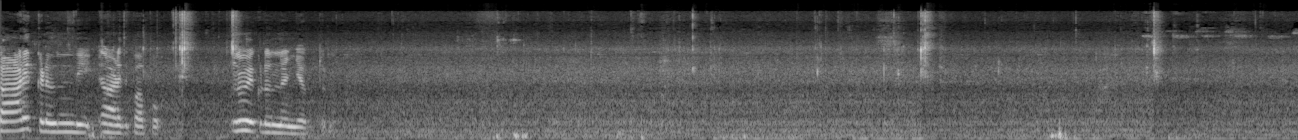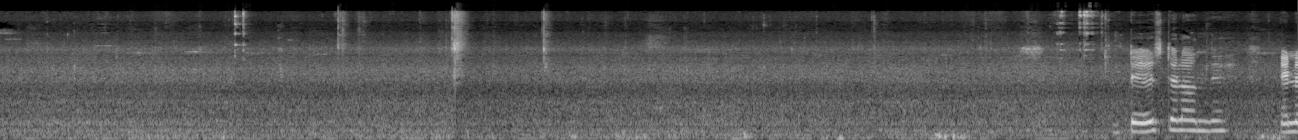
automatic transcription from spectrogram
కాలు ఇక్కడ ఉంది ఆడది పాపం. నువ్వు ఇక్కడ ఉందని చెప్తున్నావు టేస్ట్ ఎలా ఉంది? నిన్న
